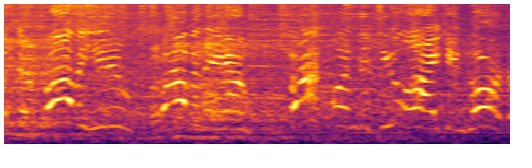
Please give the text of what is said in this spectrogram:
but they're five of you, five of them, find one that you like and guard.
